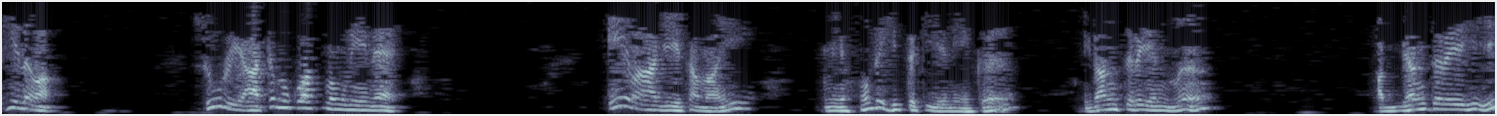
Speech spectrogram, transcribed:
තියෙනවා. සූර්යයාට මොකක්ම වුණේ නැහැ. ඒ වාගේ තමයි මේ හොඳ හිත කියන එක නිරන්තරයෙන්ම අභ්‍යන්තරයේහි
